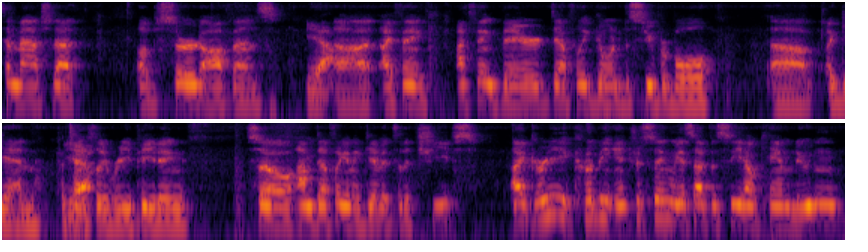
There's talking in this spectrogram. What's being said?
to match that absurd offense. yeah. Uh, I think I think they're definitely going to the Super Bowl uh, again, potentially repeating. So I'm definitely going to give it to the Chiefs. I agree, it could be interesting. We just have to see how Cam Newton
